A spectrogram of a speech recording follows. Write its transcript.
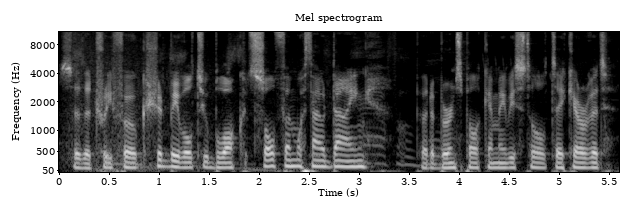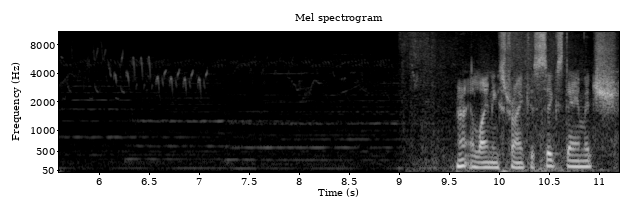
So the tree folk should be able to block Solphim without dying, but a burn spell can maybe still take care of it. Alright, a lightning strike is 6 damage.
